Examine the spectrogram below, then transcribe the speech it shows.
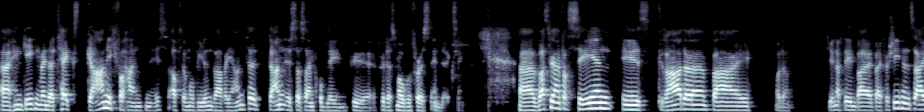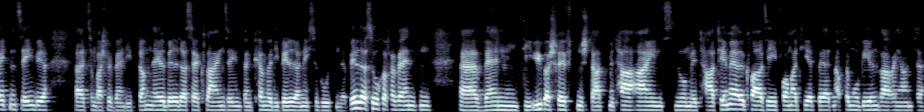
Äh, hingegen, wenn der Text gar nicht vorhanden ist auf der mobilen Variante, dann ist das ein Problem für, für das Mobile First Indexing. Äh, was wir einfach sehen, ist gerade bei, oder Je nachdem, bei, bei verschiedenen Seiten sehen wir, äh, zum Beispiel, wenn die Thumbnail-Bilder sehr klein sind, dann können wir die Bilder nicht so gut in der Bildersuche verwenden. Äh, wenn die Überschriften statt mit H1 nur mit HTML quasi formatiert werden auf der mobilen Variante,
